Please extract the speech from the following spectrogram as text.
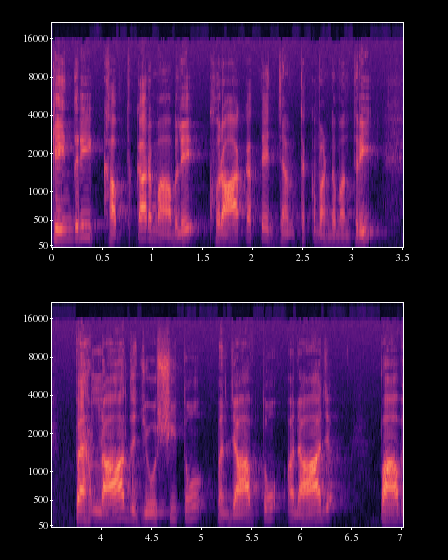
ਕੇਂਦਰੀ ਖਪਤਕਾਰ ਮਾਮਲੇ, ਖੁਰਾਕ ਅਤੇ ਜਨਤਕ ਵੰਡ ਮੰਤਰੀ ਪ੍ਰਹਲਾਦ ਜੋਸ਼ੀ ਤੋਂ ਪੰਜਾਬ ਤੋਂ ਅਨਾਜ, ਭਾਵ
